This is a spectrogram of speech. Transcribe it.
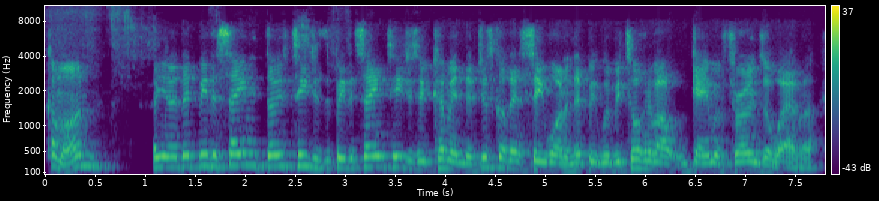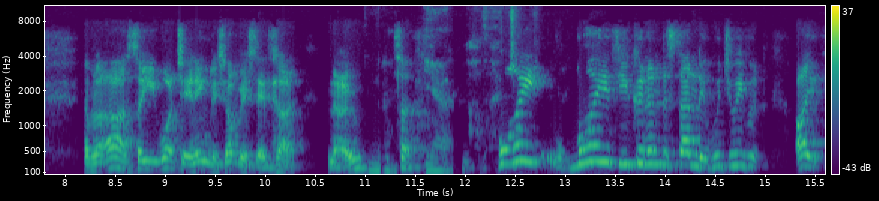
come on you know, they'd be the same. Those teachers would be the same teachers who come in. They've just got their C1, and they'd be, we'd be talking about Game of Thrones or whatever. I'm like, oh, so you watch it in English? Obviously, they're like, no. So Yeah. why? Why, if you can understand it, would you even? I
